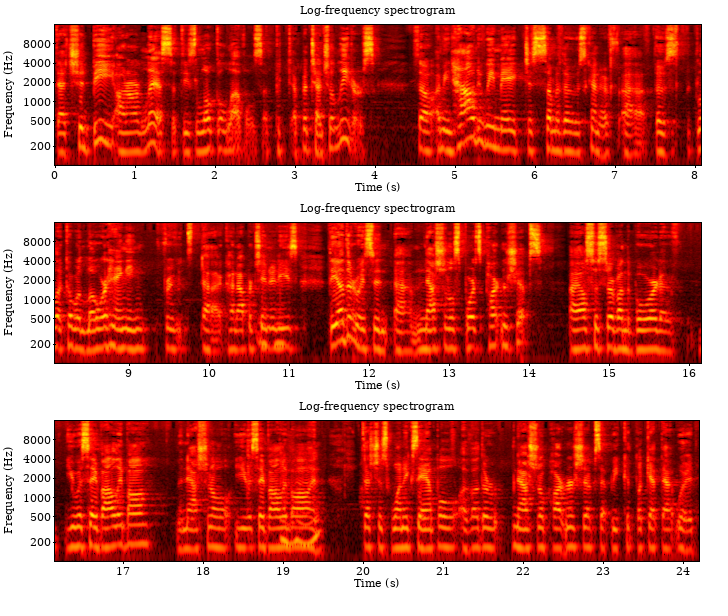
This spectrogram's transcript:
that should be on our list at these local levels of, pot- of potential leaders. So, I mean, how do we make just some of those kind of uh, those like lower hanging fruit uh, kind of opportunities? The other is in um, national sports partnerships. I also serve on the board of USA Volleyball, the National USA Volleyball, and that's just one example of other national partnerships that we could look at that would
